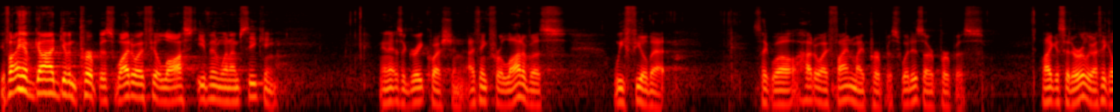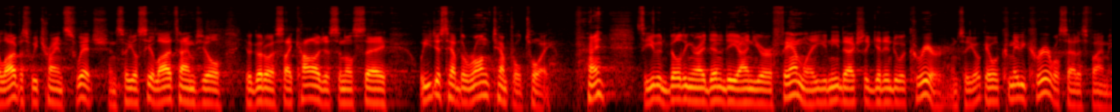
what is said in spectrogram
If I have God given purpose, why do I feel lost even when I'm seeking? And that is a great question. I think for a lot of us, we feel that. It's like, well, how do I find my purpose? What is our purpose? Like I said earlier, I think a lot of us, we try and switch. And so you'll see a lot of times you'll, you'll go to a psychologist and they'll say, well, you just have the wrong temporal toy, right? So you've been building your identity on your family. You need to actually get into a career. And so you, okay, well, maybe career will satisfy me.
